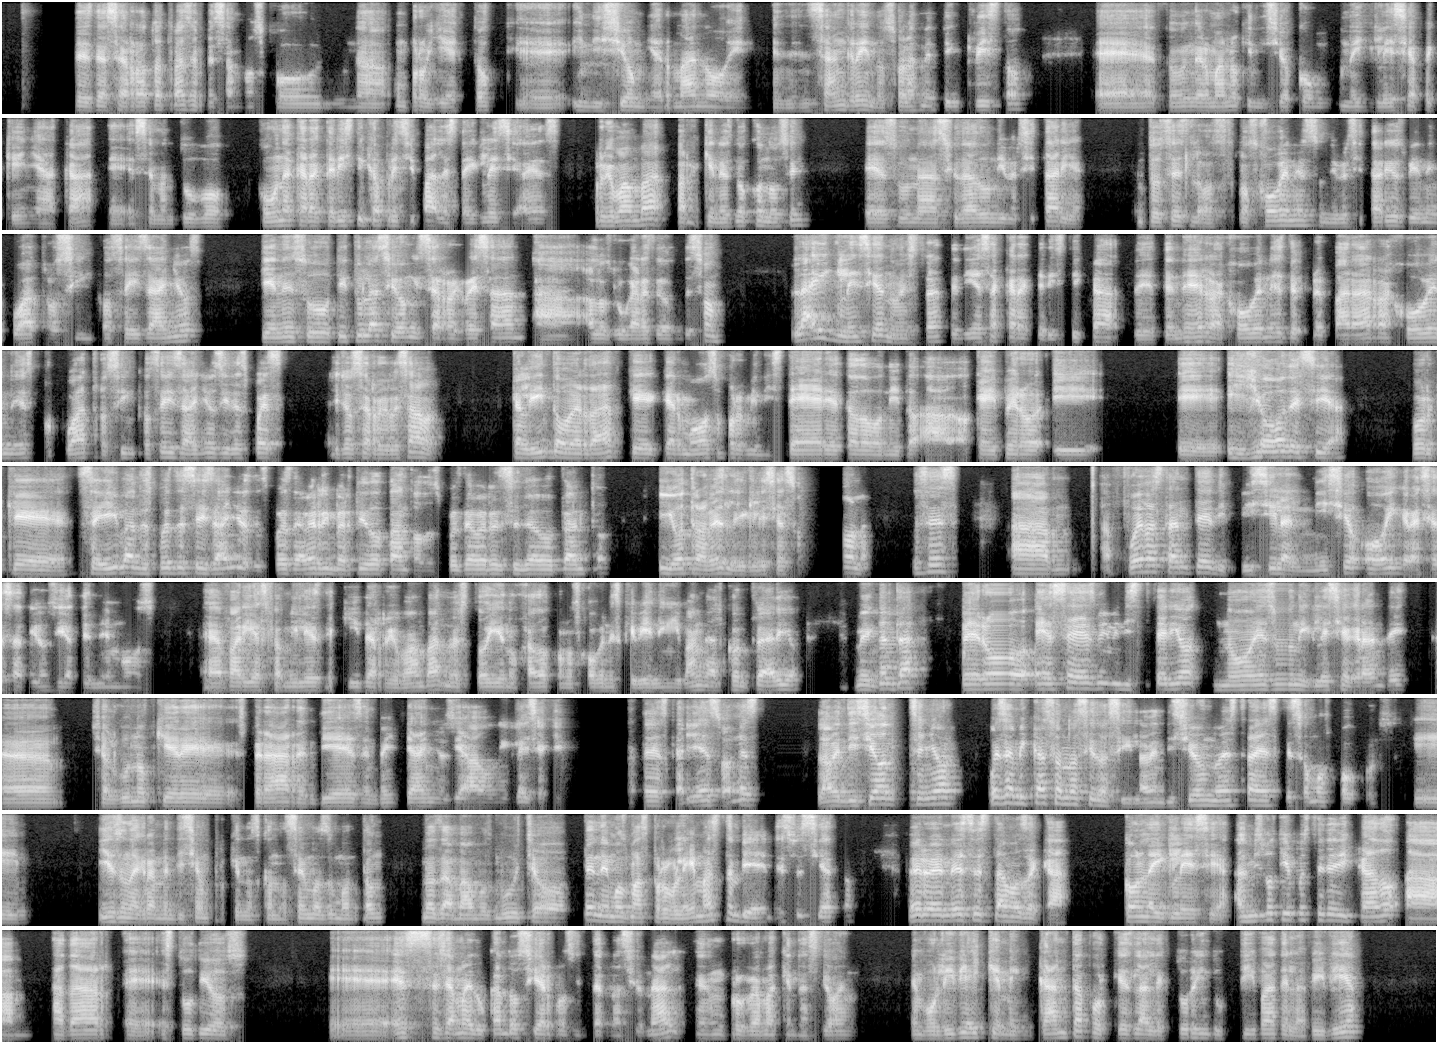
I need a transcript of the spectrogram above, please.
desde hace rato atrás empezamos con una- un proyecto que inició mi hermano en, en- en sangre y no solamente en Cristo. Eh, tuve un hermano que inició con una iglesia pequeña acá, eh, se mantuvo con una característica principal, esta iglesia es, Riobamba, para quienes no conocen, es una ciudad universitaria. Entonces los, los jóvenes universitarios vienen cuatro, cinco, seis años, tienen su titulación y se regresan a los lugares de donde son. La iglesia nuestra tenía esa característica de tener a jóvenes, de preparar a jóvenes por cuatro, cinco, seis años y después ellos se regresaban. Qué lindo, ¿verdad? Qué, qué hermoso por ministerio, todo bonito. Ah, ok, pero y, y, yo decía, porque se iban después de seis años, después de haber invertido tanto, después de haber enseñado tanto, y otra vez la iglesia sola. Entonces, fue bastante difícil al inicio. Hoy, gracias a Dios, ya tenemos eh, varias familias de aquí de Riobamba. No estoy enojado con los jóvenes que vienen y van, al contrario, me encanta. Pero ese es mi ministerio, no es una iglesia grande. eh, si alguno quiere esperar en 10, en 20 años ya una iglesia gigantesca y eso es la bendición, Señor. Pues en mi caso no ha sido así. La bendición nuestra es que somos pocos y, y es una gran bendición porque nos conocemos un montón, nos amamos mucho, tenemos más problemas también, eso es cierto, pero en eso estamos acá con la iglesia. Al mismo tiempo estoy dedicado a, a dar eh, estudios, eh, es- se llama Educando Siervos Internacional, es un programa que nació en, en Bolivia y que me encanta porque es la lectura inductiva de la Biblia.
